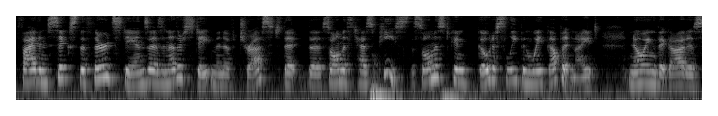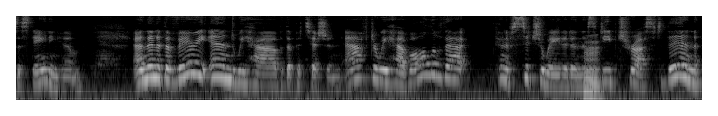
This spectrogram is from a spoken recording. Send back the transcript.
Five and six, the third stanza, is another statement of trust that the psalmist has peace. The psalmist can go to sleep and wake up at night knowing that God is sustaining him. And then at the very end, we have the petition. After we have all of that kind of situated in this hmm. deep trust, then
